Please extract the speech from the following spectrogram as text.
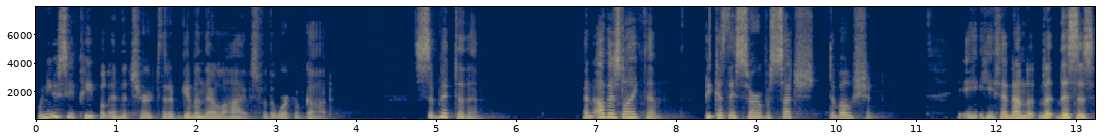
When you see people in the church that have given their lives for the work of God, submit to them and others like them because they serve with such devotion. He, said, now this is,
